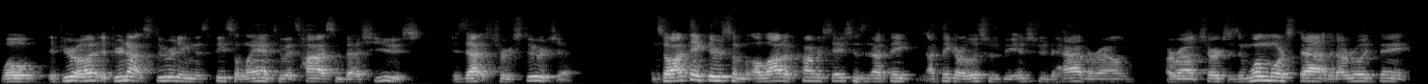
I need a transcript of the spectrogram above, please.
Well, if you're uh, if you're not stewarding this piece of land to its highest and best use, is that true stewardship? And so I think there's some a lot of conversations that I think I think our listeners would be interested to have around around churches. And one more stat that I really think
